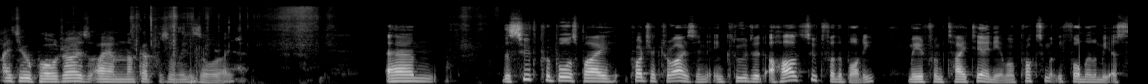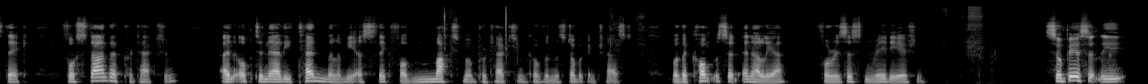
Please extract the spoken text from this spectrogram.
I do apologize. I am knackered for some reason. all right. Um, the suit proposed by Project Horizon included a hard suit for the body, made from titanium approximately 4 millimeters thick for standard protection, and up to nearly 10 millimeters thick for maximum protection covering the stomach and chest, with a composite inner layer for resistant radiation. So basically,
